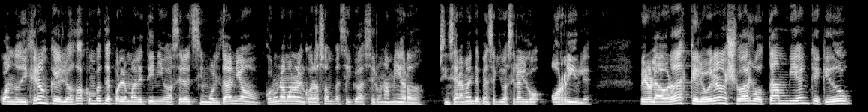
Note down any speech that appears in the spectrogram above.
cuando dijeron que los dos combates por el maletín iba a ser el simultáneo, con una mano en el corazón pensé que iba a ser una mierda. Sinceramente pensé que iba a ser algo horrible. Pero la verdad es que lograron llevarlo tan bien que quedó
